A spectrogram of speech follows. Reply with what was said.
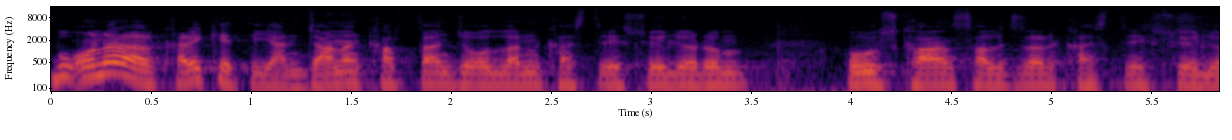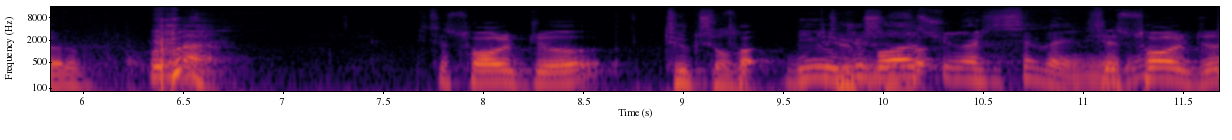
Bu 10 Aralık hareketi yani Canan Kaftancıoğullarını kastederek söylüyorum. Oğuz Kağan Salıcıları kastederek söylüyorum. Bunlar işte solcu, Türk solu. so- Bir ucu Boğaziçi Üniversitesi'ne dayanıyor. işte solcu,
